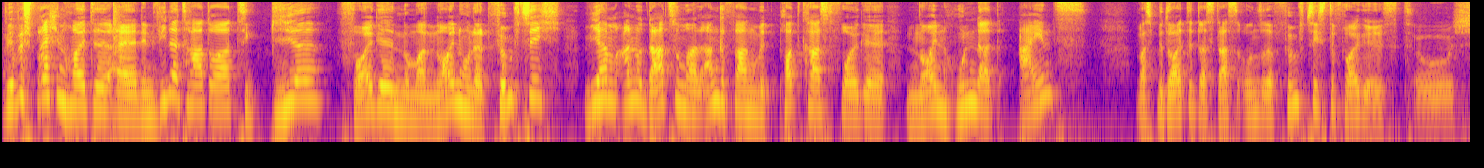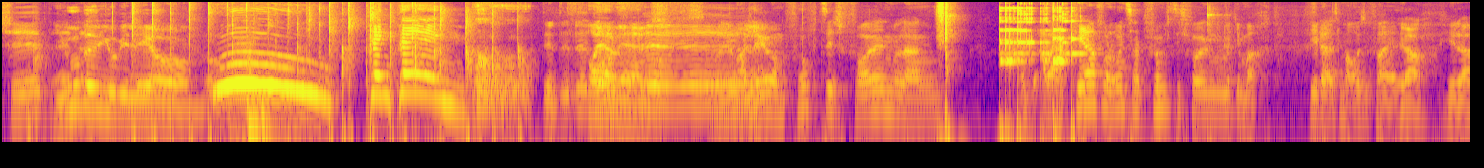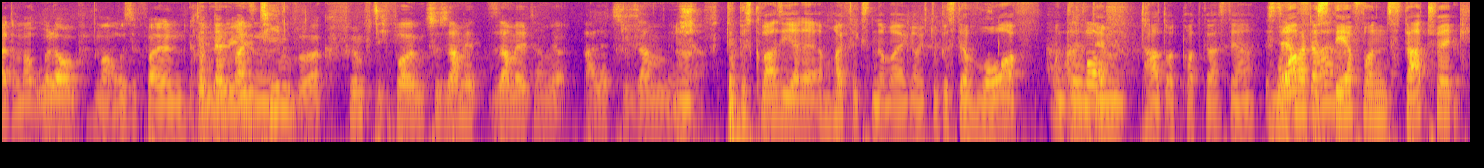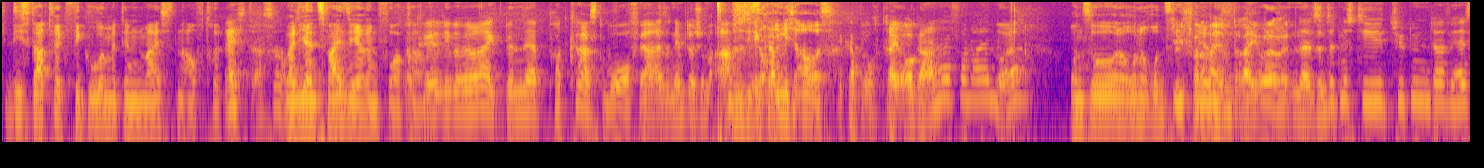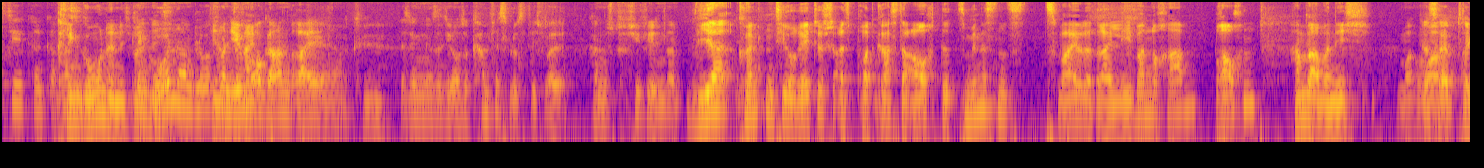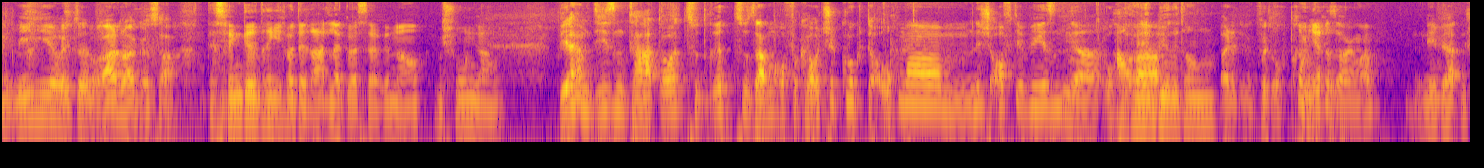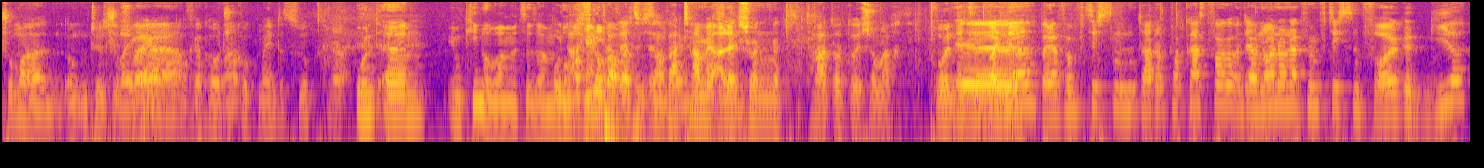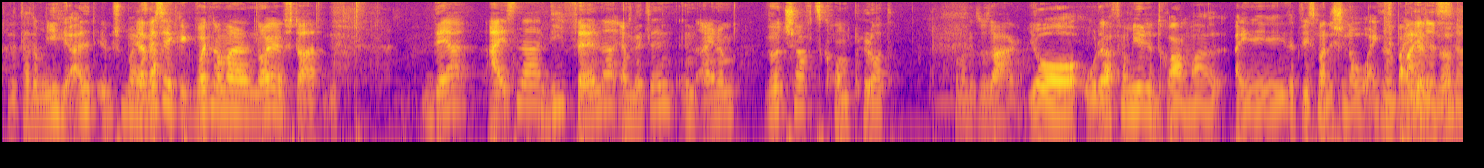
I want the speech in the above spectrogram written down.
Wir besprechen heute äh, den Wiener Tatort Gier, Folge Nummer 950. Wir haben anno dazu mal angefangen mit Podcast Folge 901, was bedeutet, dass das unsere 50. Folge ist. Oh shit. Jubeljubiläum. Uh, peng peng! Feuerwehr. Jubiläum 50 Folgen lang. Aber keiner von uns hat 50 Folgen mitgemacht. Jeder ist mal ausgefallen. Ja, jeder hatte mal Urlaub, mal ausgefallen, Das nennt man gewesen. Teamwork. 50 Folgen zusammen sammelt, haben wir alle zusammen geschafft. Du bist quasi ja der am häufigsten dabei, glaube ich. Du bist der Worf unter Ach, Worf. dem Tatort-Podcast, ja. Ist der Worf da? ist der von Star Trek, die Star Trek-Figur mit den meisten Auftritten. Echt? Achso. Weil die ja in zwei Serien vorkam. Okay, liebe Hörer, ich bin der Podcast-Wolf, ja? Also nehmt euch im Arsch. Du siehst ich auch hab- ähnlich aus. Ich habe auch drei Organe von allem, oder? Und so eine Runzel. Die von allen drei oder was? Na, sind das nicht die Typen da, wie heißt die? Was? Klingonen, ich weiß Klingonen haben, glaube ich, von jedem drei- Organ drei. Ja. Okay. Deswegen sind die auch so kampfeslustig, weil kann nicht schief gehen dann. Wir könnten theoretisch als Podcaster auch das mindestens zwei oder drei Lebern noch haben, brauchen. Haben wir aber nicht. Machen wir. Deshalb trinkt Mihi heute Radlergösser. Deswegen trinke ich heute Radlergösser, genau, im Schongang. Wir haben diesen Tatort zu dritt zusammen auf der Couch geguckt, auch mal nicht oft gewesen. ja, auch, Auch Aber- wieder Bier getrunken. weil das, ich würde auch Premiere sagen, wa? Nee, wir hatten schon mal irgendeinen Til Schweiger, Schweiger, ja, auf der okay. Couch Ja. geguckt, meintest du? Und ähm, im Kino waren wir zusammen. Und im Kino waren wir zusammen. Was haben wir alle schon mit Tatort durchgemacht? Und Jetzt sind wir äh, hier bei der 50. Tatort-Podcast-Folge und der 950. Folge Gier. Das hat er mir hier alles eben schon mal Ja, gesagt. wisst ihr, ich wollte nochmal neu starten. Der Eisner, die Fellner ermitteln in einem Wirtschaftskomplott. Kann man das so sagen? Ja, oder Familiendrama. Das weiß man nicht genau. Eigentlich beides. Beides, ne?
